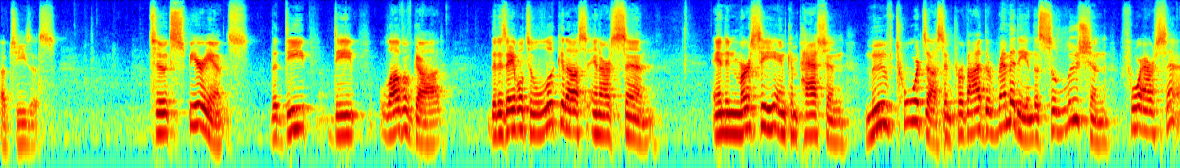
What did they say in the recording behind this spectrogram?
of Jesus. To experience the deep, deep love of God that is able to look at us in our sin and in mercy and compassion move towards us and provide the remedy and the solution for our sin.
